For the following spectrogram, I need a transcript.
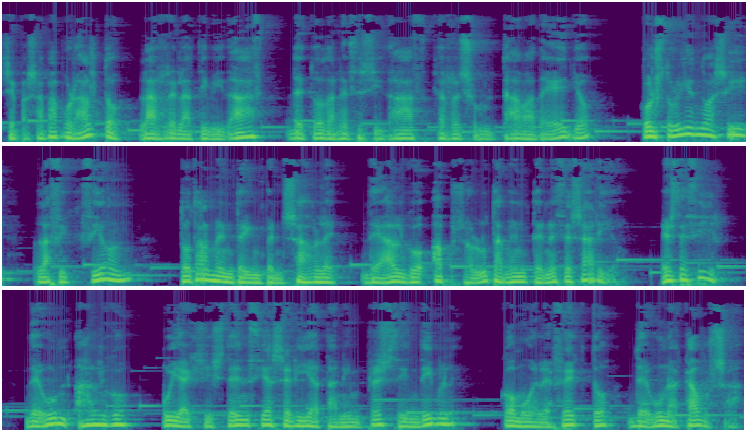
Se pasaba por alto la relatividad de toda necesidad que resultaba de ello, construyendo así la ficción totalmente impensable de algo absolutamente necesario, es decir, de un algo cuya existencia sería tan imprescindible como el efecto de una causa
